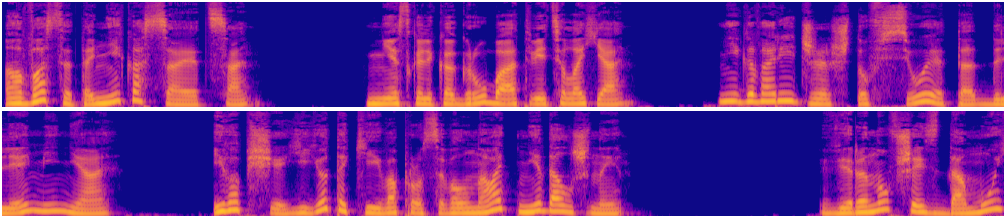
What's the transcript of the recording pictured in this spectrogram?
«А вас это не касается», — несколько грубо ответила я. Не говорить же, что все это для меня. И вообще, ее такие вопросы волновать не должны. Вернувшись домой,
